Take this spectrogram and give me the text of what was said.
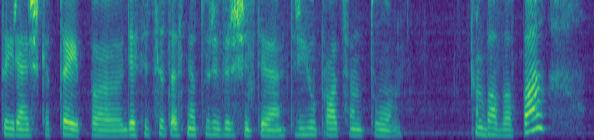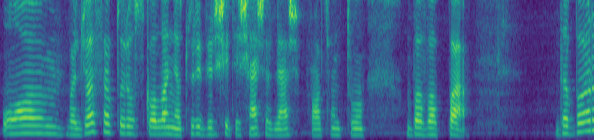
tai reiškia taip deficitas neturi viršyti trijų procentų bvp o valdžios sektoriaus skola neturi viršyti šešiasdešim procentų bvp dabar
